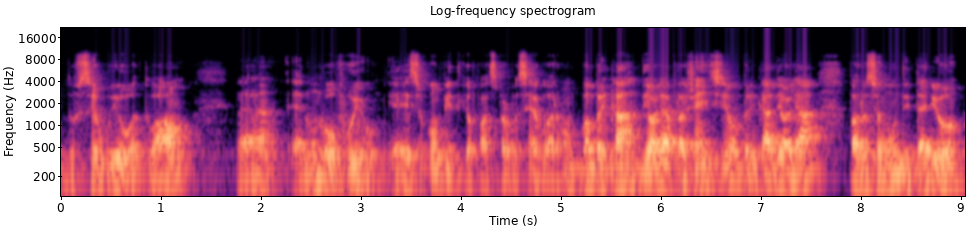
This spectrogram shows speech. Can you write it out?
do seu eu atual né, é num novo eu. E é esse o convite que eu faço para você agora. Vamos, vamos, brincar de olhar para a gente, vamos brincar de olhar para o seu mundo interior.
